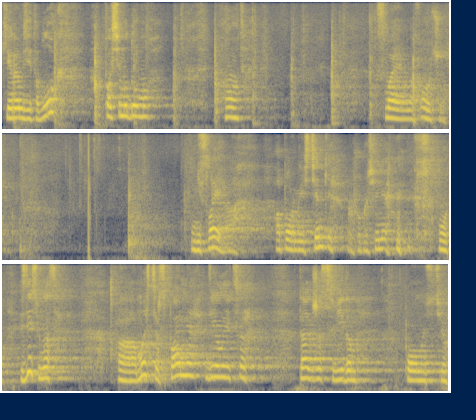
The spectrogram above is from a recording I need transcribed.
керамзита блок по всему дому. Вот. Сваи у нас очень не свои, а опорные стенки, прошу прощения. Вот. Здесь у нас а, мастер-спальня делается, также с видом полностью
